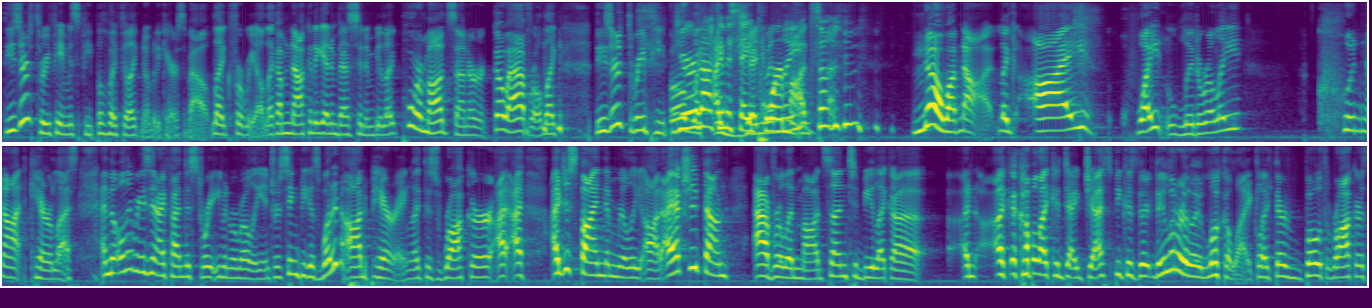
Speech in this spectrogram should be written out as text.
These are three famous people who I feel like nobody cares about. Like for real. Like I'm not gonna get invested and be like, poor Mod Sun or go Avril. Like these are three people. You're like, not going to say poor genuinely- Mod Sun. No, I'm not. Like I quite literally could not care less. And the only reason I find this story even remotely interesting because what an odd pairing. Like this rocker, I I, I just find them really odd. I actually found Avril and Mod Sun to be like a an, like a couple I could digest because they they literally look alike. Like they're both rockers.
